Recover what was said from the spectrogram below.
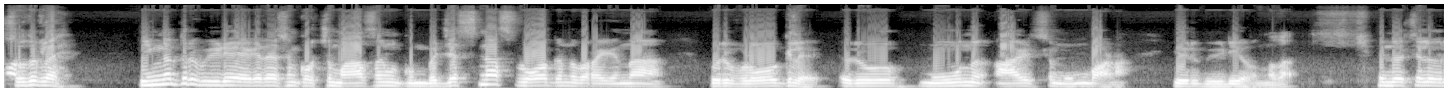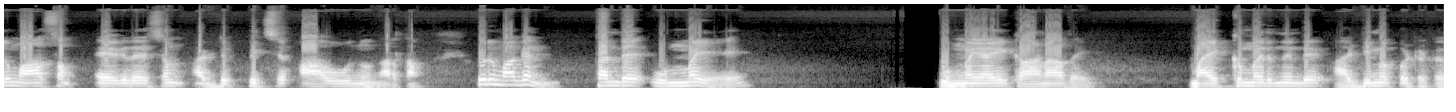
സുഹൃത്തുക്കളെ ഇങ്ങനത്തെ ഒരു വീഡിയോ ഏകദേശം കുറച്ച് മാസങ്ങൾക്ക് മുമ്പ് ജസ്നാസ് വ്ലോഗ് എന്ന് പറയുന്ന ഒരു വ്ലോഗിൽ ഒരു മൂന്ന് ആഴ്ച മുമ്പാണ് ഈ ഒരു വീഡിയോ വന്നത്. എന്ന് വെച്ചാൽ ഒരു മാസം ഏകദേശം അടുപ്പിച്ച് ആവൂന്നു നടത്താം ഒരു മകൻ തന്റെ ഉമ്മയെ ഉമ്മയായി കാണാതെ മയക്കുമരുന്നിന്റെ അടിമപ്പെട്ടിട്ട്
